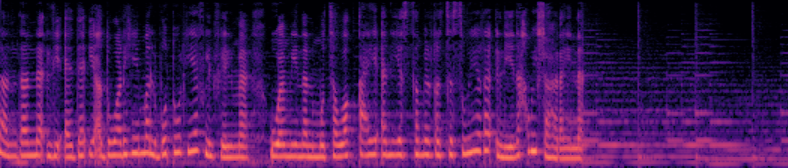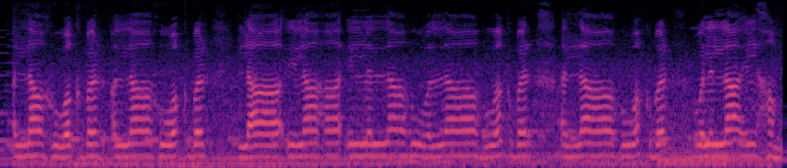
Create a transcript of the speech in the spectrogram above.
لندن لأداء أدوارهما البطولية في الفيلم. ومن المتوقع أن يستمر التصوير لنحو شهرين. الله أكبر الله أكبر لا إله إلا الله والله أكبر الله أكبر ولله الحمد.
